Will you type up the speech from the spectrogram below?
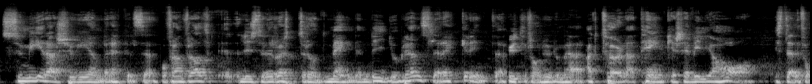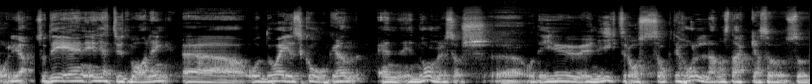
summerar 21 berättelser. Och framförallt lyser det rött runt mängden biobränsle. räcker inte utifrån hur de här aktörerna tänker sig vilja ha istället för olja. Så det är en, en jätteutmaning. Eh, och då är ju skogen en enorm resurs. Eh, och det är ju unikt för oss. Och till Holland och snackar så, så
